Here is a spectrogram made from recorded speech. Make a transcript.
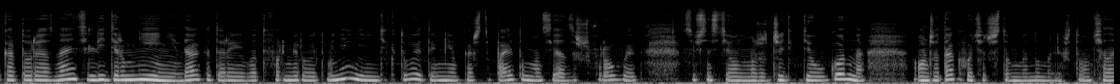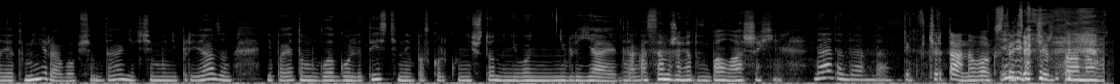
которая, знаете, лидер мнений, да, который вот формирует мнение и диктует. И мне кажется, поэтому он себя зашифровывает. В сущности, он может жить где угодно. Он же так хочет, чтобы мы думали, что он человек мира, в общем, да, ни к чему не привязан, и поэтому глаголит истины, поскольку ничто на него не влияет. Да, да. А сам живет в Балашихе. Да, да, да, да. Так в Чертаново, кстати. Или в Чертаново.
